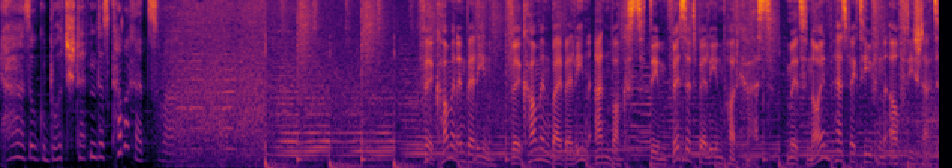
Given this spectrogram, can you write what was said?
ja, so Geburtsstätten des Kabaretts war. Willkommen in Berlin. Willkommen bei Berlin Unboxed, dem Visit Berlin Podcast. Mit neuen Perspektiven auf die Stadt.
